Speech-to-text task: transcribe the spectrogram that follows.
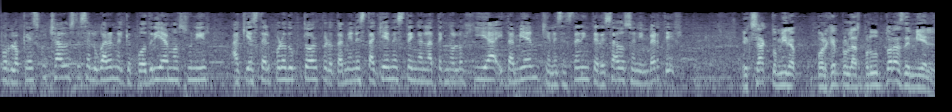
por lo que he escuchado, este es el lugar en el que podríamos unir. Aquí está el productor, pero también está quienes tengan la tecnología y también quienes estén interesados en invertir. Exacto, mira, por ejemplo, las productoras de miel.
